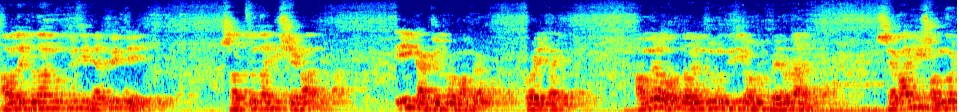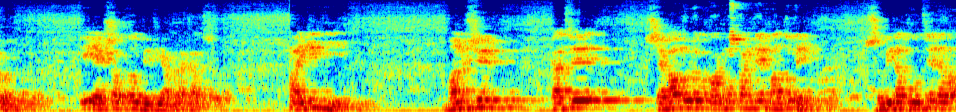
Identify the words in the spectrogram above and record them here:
আমাদের প্রধানমন্ত্রীজির নেতৃত্বে স্বচ্ছতা সেবা এই কার্যক্রম আমরা করে থাকি। আমরাও নরেন্দ্র মোদীজির অনুপ্রেরণায় সেবাহী সংগঠন, এই এক সপ্তাহ ব্যাপী আমরা কাজ করি। বাইরে গিয়ে মানুষের কাছে সেবামূলক কর্মকাণ্ডের মাধ্যমে সুবিধা পৌঁছে দেওয়া,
